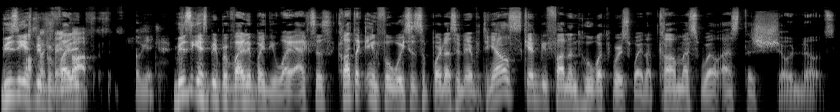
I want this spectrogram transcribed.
Music has Off been my train of provided. Okay. Music has been provided by the Y Axis. Contact info, ways to support us, and everything else can be found on whowhatwhereswhy.com as well as the show notes.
